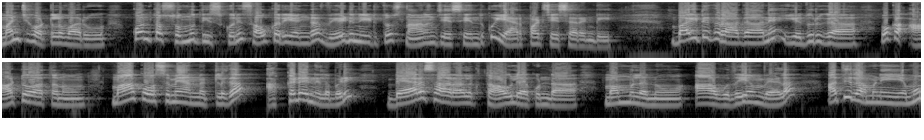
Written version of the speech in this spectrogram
మంచి హోటల్ వారు కొంత సొమ్ము తీసుకొని సౌకర్యంగా వేడి నీటితో స్నానం చేసేందుకు ఏర్పాటు చేశారండి. బయటకు రాగానే ఎదురుగా ఒక ఆటో అతను మా కోసమే అన్నట్లుగా అక్కడే నిలబడి బేరసారాలకు తావు లేకుండా మమ్ములను ఆ ఉదయం వేళ అతి రమణీయము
